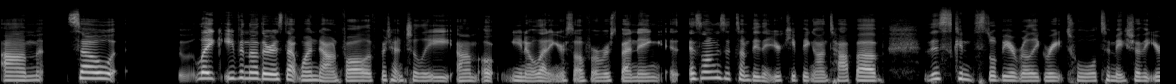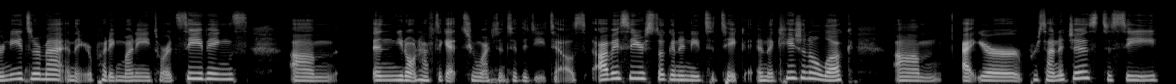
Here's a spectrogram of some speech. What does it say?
Um, so like even though there is that one downfall of potentially um you know letting yourself overspending as long as it's something that you're keeping on top of this can still be a really great tool to make sure that your needs are met and that you're putting money towards savings um and you don't have to get too much into the details. Obviously you're still going to need to take an occasional look um, at your percentages to see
